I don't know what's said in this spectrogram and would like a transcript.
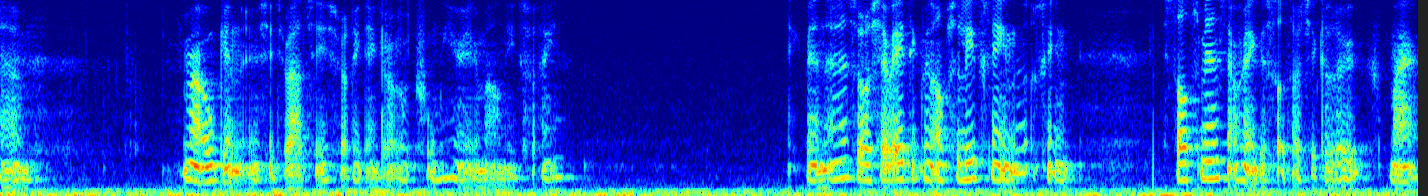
Um, maar ook in, in, situaties waar ik denk, oh, ik voel me hier helemaal niet fijn. Ik ben, hè, zoals jij weet, ik ben absoluut geen, geen stadsmens. Nou vind ik de stad hartstikke leuk. Maar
